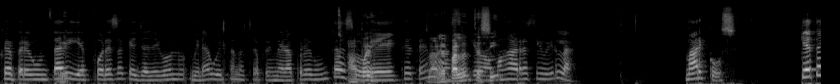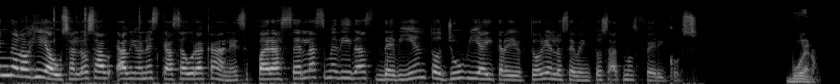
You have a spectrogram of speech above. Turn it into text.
que preguntar y es por eso que ya llegó, mira Wilton, nuestra primera pregunta ah, sobre pues, este tema, así que vamos a recibirla. Marcos, ¿qué tecnología usan los aviones caza huracanes para hacer las medidas de viento, lluvia y trayectoria en los eventos atmosféricos? Bueno,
